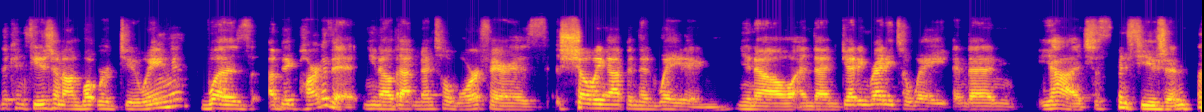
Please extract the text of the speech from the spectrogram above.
The confusion on what we're doing was a big part of it. You know, that mental warfare is showing up and then waiting, you know, and then getting ready to wait. And then, yeah, it's just confusion.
